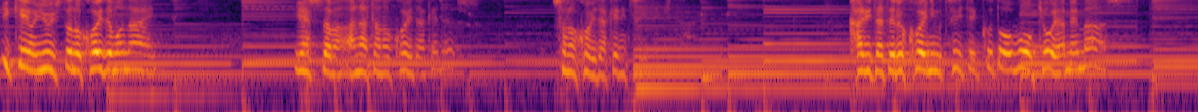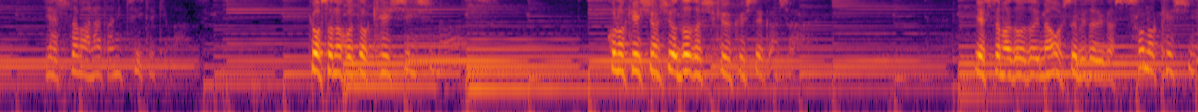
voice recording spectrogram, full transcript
意見を言う人の声でもない。イエス様あなたの声だけです。その声だけについてきた。い駆り立てる声にもついていくことをもう今日やめます。イエス様あなたについてきます。今日そのことを決心します。この決心をしようどうぞ祝福してください。イエス様どうぞ今お人々がその決心を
